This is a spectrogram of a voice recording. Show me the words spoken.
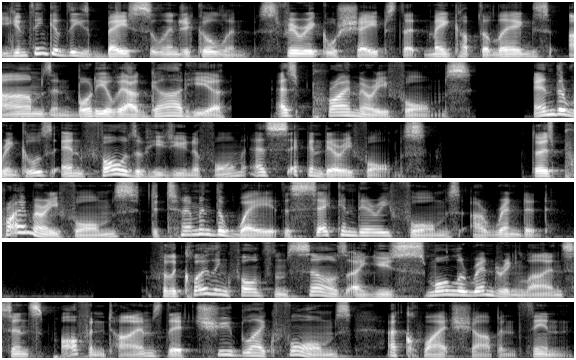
You can think of these base cylindrical and spherical shapes that make up the legs, arms, and body of our guard here as primary forms, and the wrinkles and folds of his uniform as secondary forms. Those primary forms determine the way the secondary forms are rendered. For the clothing folds themselves, I use smaller rendering lines since oftentimes their tube-like forms are quite sharp and thin.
